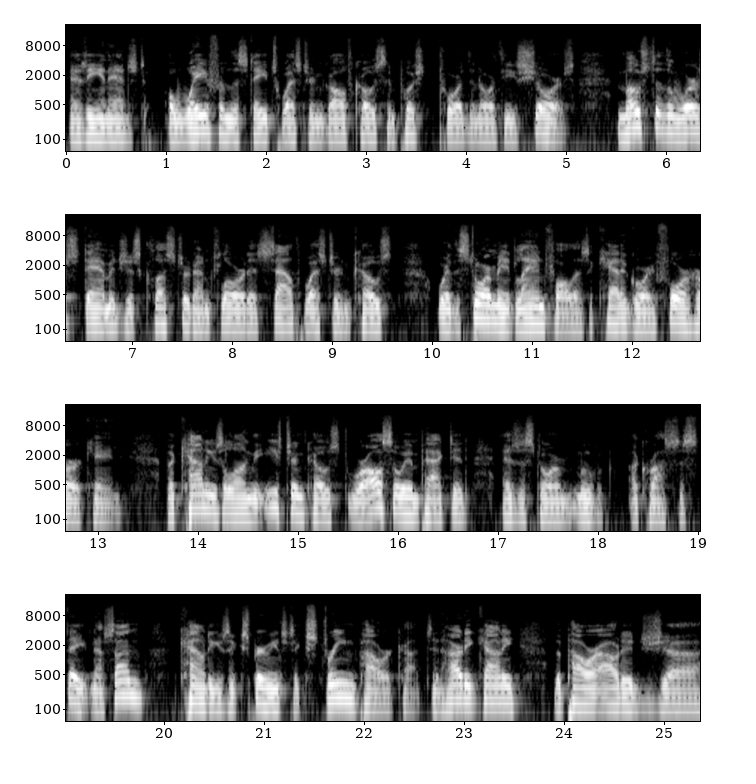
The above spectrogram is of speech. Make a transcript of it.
as Ian edged away from the state's western Gulf Coast and pushed toward the northeast shores. Most of the worst damage is clustered on Florida's southwestern coast, where the storm made landfall as a Category 4 hurricane. But counties along the eastern coast were also impacted as the storm moved across the state. Now, some counties experienced extreme power cuts. In Hardee County, the power outage uh,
